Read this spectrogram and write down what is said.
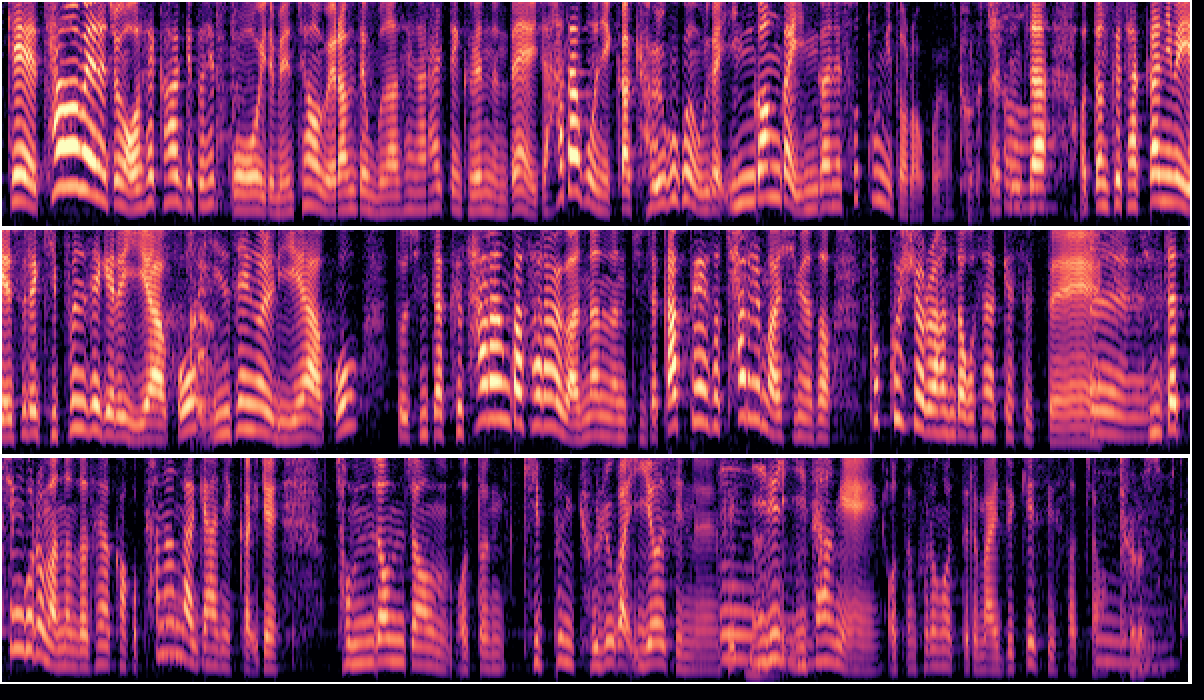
이게 처음에는 좀 어색하기도 했고 이제 맨 처음 외람된 문화생활 할 땐 그랬는데 이제 하다 보니까 결국은 우리가 인간과 인간의 소통이더라고요. 그렇죠. 그래서 진짜 어떤 그 작가님의 예술의 깊은 세계를 이해하고 인생을 이해하고 또 진짜 그 사람과 사람을 만나는 진짜 카페에서 차를 마시면서 토크쇼를 한다고 생각했을 때 네. 진짜 친구를 만난다 생각하고 편안하게 하니까 이게 점점점 어떤 깊은 교류가 이어지는 그 음. 일 이상의 어떤 그런 것들을 많이 느낄 수 있었죠. 음. 그렇습니다.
